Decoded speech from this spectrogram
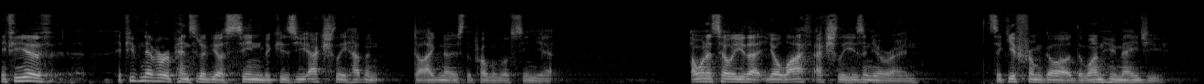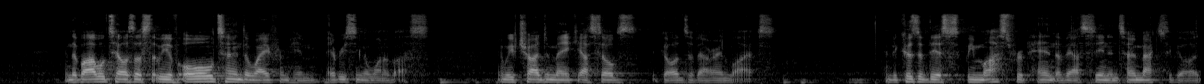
If, you have, if you've never repented of your sin because you actually haven't diagnosed the problem of sin yet, I want to tell you that your life actually isn't your own. It's a gift from God, the one who made you. And the Bible tells us that we have all turned away from Him, every single one of us. And we've tried to make ourselves gods of our own lives. And because of this, we must repent of our sin and turn back to God.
